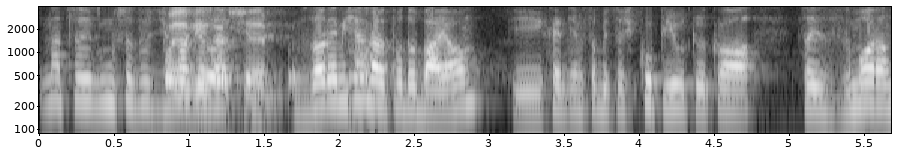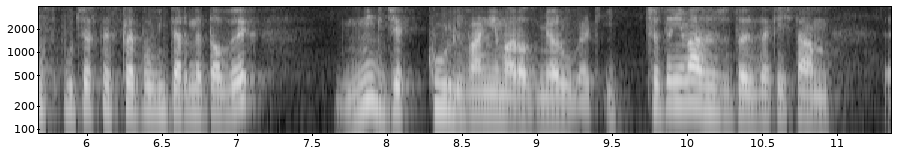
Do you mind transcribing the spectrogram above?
Znaczy, muszę zwrócić Pojawiła uwagę, że się- wzory mi się no. nadal podobają i chętnie bym sobie coś kupił, tylko coś z zmorą współczesnych sklepów internetowych, nigdzie kurwa nie ma rozmiarówek. I czy to nieważne, czy to jest jakieś tam y,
